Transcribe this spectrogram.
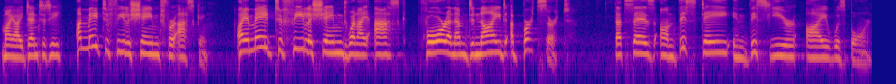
my identity, I'm made to feel ashamed for asking. I am made to feel ashamed when I ask for and am denied a birth cert that says, On this day in this year I was born.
